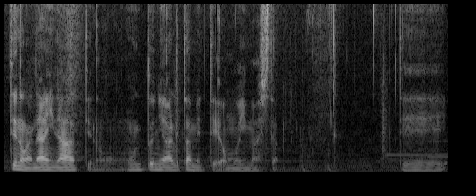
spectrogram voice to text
っていうのがないなっていうのを本当に改めて思いました。で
